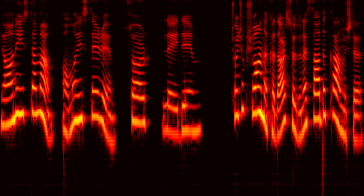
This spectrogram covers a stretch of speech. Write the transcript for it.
Yani istemem ama isterim. Sir, lady'm. Çocuk şu ana kadar sözüne sadık kalmıştı.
